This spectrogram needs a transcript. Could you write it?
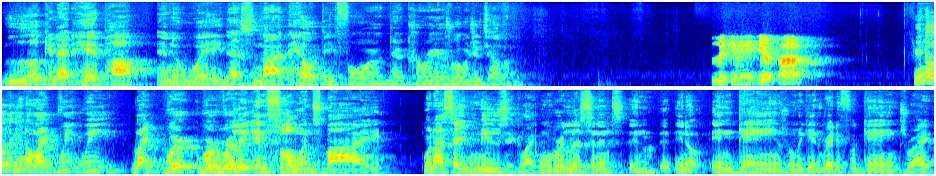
looking at hip hop in a way that's not healthy for their careers, what would you tell them? Looking at hip hop, You know, you know, like we we like we're we're really influenced by when I say music, like when we're listening, in, you know, in games when we're getting ready for games, right?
